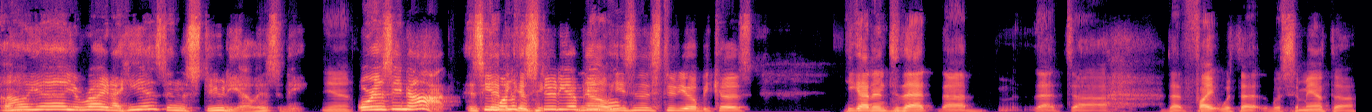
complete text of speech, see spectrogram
Oh yeah, you're right. Uh, He is in the studio, isn't he? Yeah. Or is he not? Is he Yeah, one of the because he- studio people? No, he's in the studio because he got into that uh, that uh, that fight with that with Samantha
